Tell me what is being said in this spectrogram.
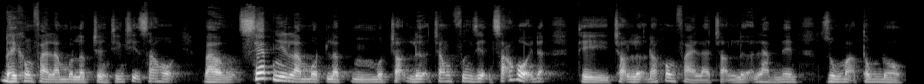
đây không phải là một lập trường chính trị xã hội. Và xét như là một lập một chọn lựa trong phương diện xã hội đó thì chọn lựa đó không phải là chọn lựa làm nên dung mạo tông đồ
